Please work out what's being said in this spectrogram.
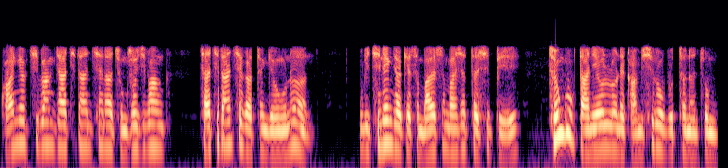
광역지방자치단체나 중소지방자치단체 같은 경우는 우리 진행자께서 말씀하셨다시피 전국 단위 언론의 감시로부터는 좀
